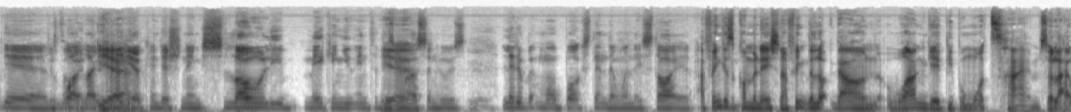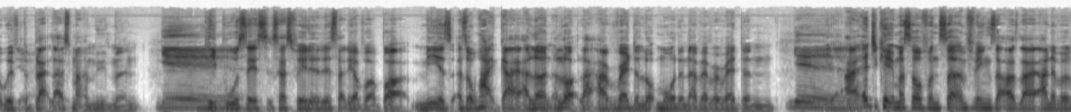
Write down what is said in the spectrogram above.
Yeah, Just what like idea. media conditioning slowly making you into this Yeah. person who's Yeah. a little bit more boxed in than when they started. I think it's a combination. I think the lockdown one gave people more time. So like with the Black Lives Matter movement, Yeah, people will say success failure this that the other but me as, as a white guy i learned a lot like i read a lot more than i've ever read and yeah, i educated myself on certain things that i was like i never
